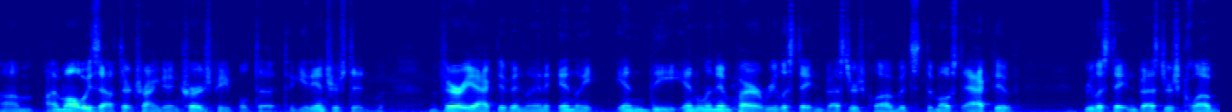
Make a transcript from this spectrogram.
um, I'm always out there trying to encourage people to, to get interested very active in the, in the in the Inland Empire Real Estate Investors Club. It's the most active real estate investors club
